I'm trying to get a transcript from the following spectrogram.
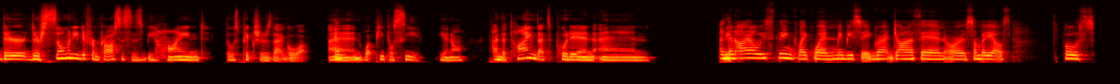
there there's so many different processes behind those pictures that go up and, And- what people see, you know, and the time that's put in and And Yeah. then I always think like when maybe say Grant Jonathan or somebody else posts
